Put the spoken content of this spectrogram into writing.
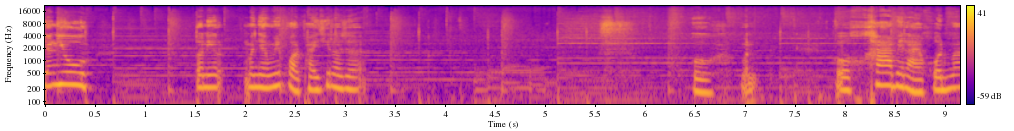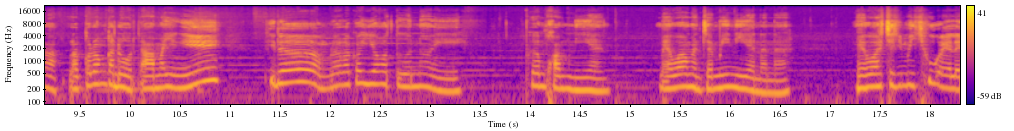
ยังอยู่ ตอนนี้มันยังไม่ปลอดภัยที่เราจะ โอ้มันโอ้ฆ่าไปหลายคนมากเราก็ต้องกระโดดตามมาอย่างนี้ ที่เดิมแล้วเราก็ย่อตัวหน่อย เพิ่มความเนียน แม้ว่ามันจะไม่เนียนนะนะ แม้ว่าจะไม่ช่วยอะไร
